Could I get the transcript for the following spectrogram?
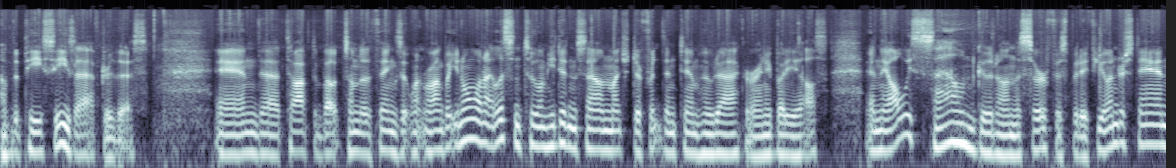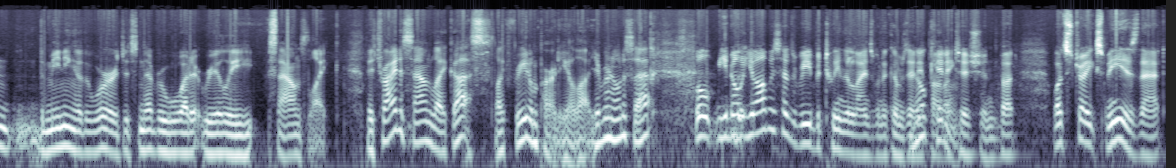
of the PCs after this. And uh, talked about some of the things that went wrong. But you know, when I listened to him, he didn't sound much different than Tim Hudak or anybody else. And they always sound good on the surface, but if you understand the meaning of the words, it's never what it really sounds like. They try to sound like us, like Freedom Party a lot. You ever notice that? Well, you know, you always have to read between the lines when it comes to any No kidding. politician. But what strikes me is that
